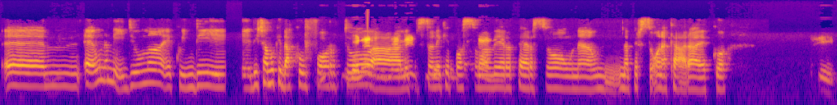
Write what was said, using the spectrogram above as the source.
Eh, è una medium e quindi eh, diciamo che dà conforto alle persone che possono aver perso una, una persona cara, ecco. Sì,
